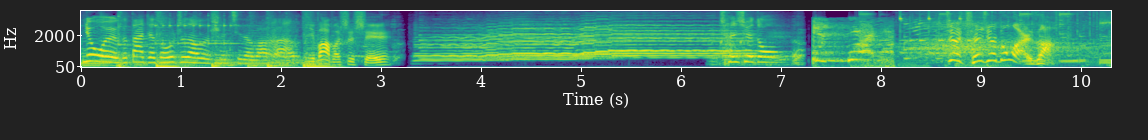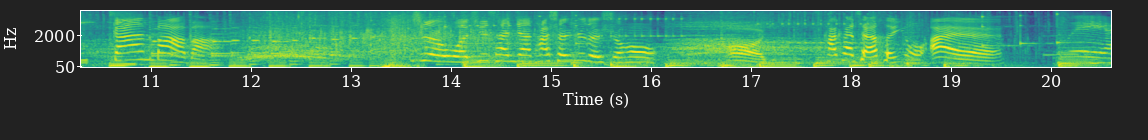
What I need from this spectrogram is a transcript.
因为我有个大家都知道的神奇的爸爸，你爸爸是谁？陈学冬，这是陈学冬儿子啊。干爸爸。是我去参加他生日的时候，啊，他看起来很有爱哎。对呀。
